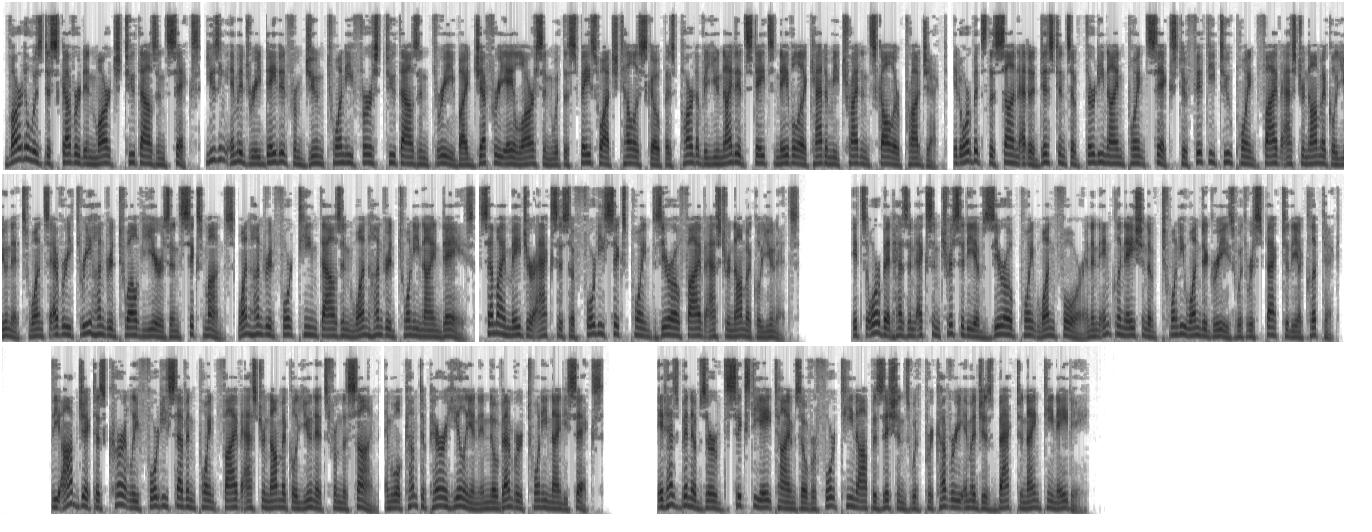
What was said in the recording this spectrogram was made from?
Varda was discovered in March 2006, using imagery dated from June 21, 2003 by Jeffrey A. Larson with the Spacewatch telescope as part of a United States Naval Academy Trident Scholar project. It orbits the Sun at a distance of 39.6 to 52.5 astronomical units once every 312 years and 6 months 114,129 days, semi-major axis of 46.05 astronomical units. Its orbit has an eccentricity of 0.14 and an inclination of 21 degrees with respect to the ecliptic. The object is currently 47.5 astronomical units from the Sun, and will come to perihelion in November 2096. It has been observed 68 times over 14 oppositions with precovery images back to 1980.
